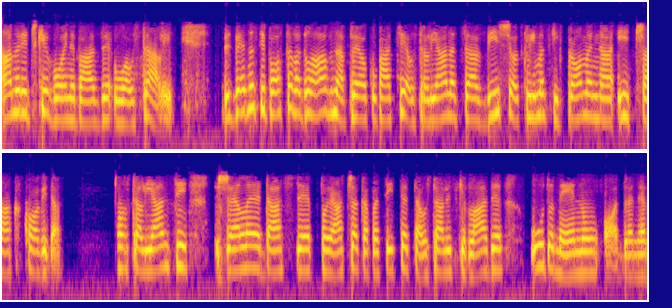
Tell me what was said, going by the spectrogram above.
američke vojne baze u Australiji. Bezbednost je postala glavna preokupacija australijanaca više od klimatskih promjena i čak COVID-a. Australijanci žele da se pojača kapacitet australijske vlade u domenu odbrane.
